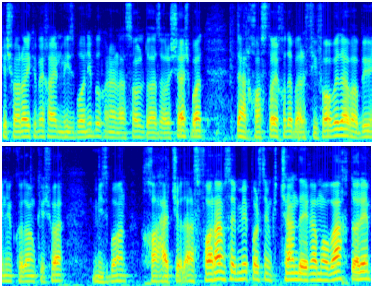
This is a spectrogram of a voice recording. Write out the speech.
کشورهایی که می‌خواین میزبانی بکنن از سال 2006 باید درخواستای خود برای فیفا بده و ببینیم کدام کشور میزبان خواهد شد. از فارم می‌پرسیم که چند دقیقه ما وقت داریم.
